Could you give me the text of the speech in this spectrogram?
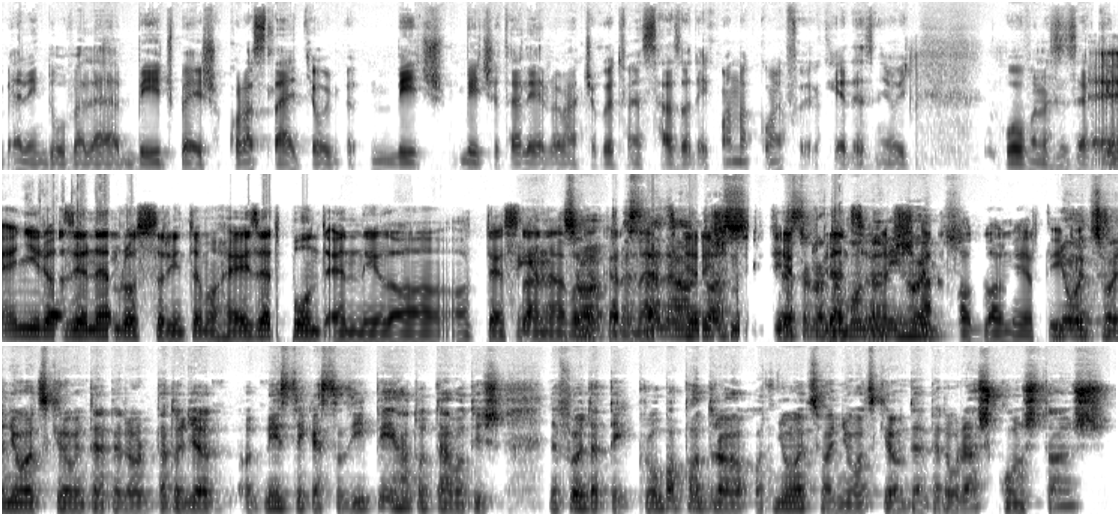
elindul vele Bécsbe, és akkor azt látja, hogy Bécs, Bécset elérve már csak 50% van, akkor meg fogja kérdezni, hogy hol van az 1000 Ennyire azért nem rossz szerintem a helyzet, pont ennél a, a Tesla-nál, vagy szóval akár a Mercedes is, ezt akartam mondani, hogy mérték 88 km per óra, tehát ugye ott nézték ezt az IP hatótávot is, de föltették próbapadra, ott 88 km per órás konstans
